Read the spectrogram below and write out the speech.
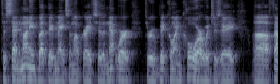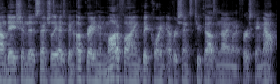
to send money but they've made some upgrades to the network through bitcoin core which is a uh, foundation that essentially has been upgrading and modifying bitcoin ever since 2009 when it first came out.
